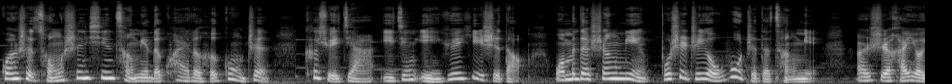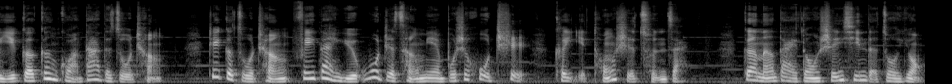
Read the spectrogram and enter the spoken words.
光是从身心层面的快乐和共振，科学家已经隐约意识到，我们的生命不是只有物质的层面，而是还有一个更广大的组成。这个组成非但与物质层面不是互斥，可以同时存在，更能带动身心的作用。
